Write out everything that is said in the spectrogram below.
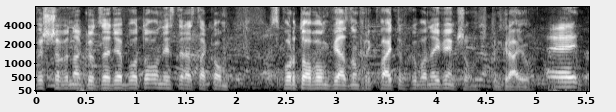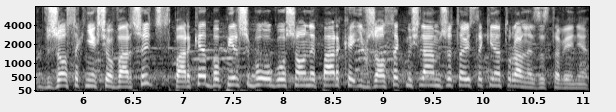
wyższe wynagrodzenie, bo to on jest teraz taką sportową gwiazdą freak fightów, chyba największą w tym kraju. E, wrzosek nie chciał walczyć z Parkę, bo pierwszy był ogłoszony Parkę i Wrzosek. Myślałem, że to jest takie naturalne zestawienie.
